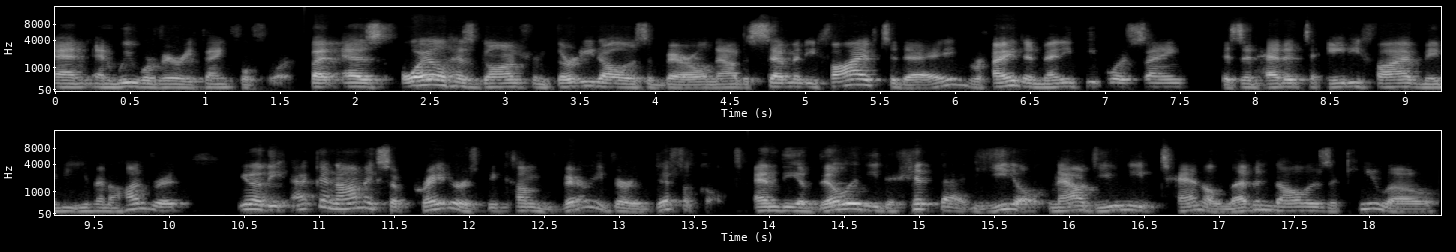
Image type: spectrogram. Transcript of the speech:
and, and we were very thankful for it. But as oil has gone from $30 a barrel now to 75 today, right? And many people are saying, is it headed to 85, maybe even 100? You know, the economics of freighters become very, very difficult. And the ability to hit that yield. Now, do you need 10, $11 a kilo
